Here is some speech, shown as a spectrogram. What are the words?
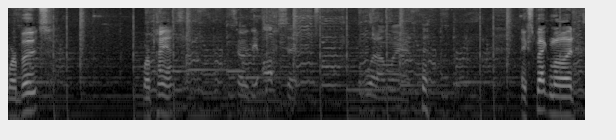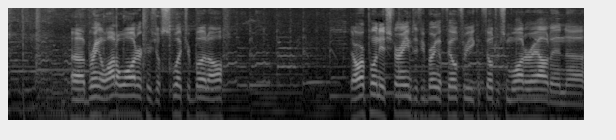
Wear boots. Wear pants. So the opposite of what I'm wearing. Expect mud. Uh, bring a lot of water because you'll sweat your butt off. There are plenty of streams. If you bring a filter, you can filter some water out and uh,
